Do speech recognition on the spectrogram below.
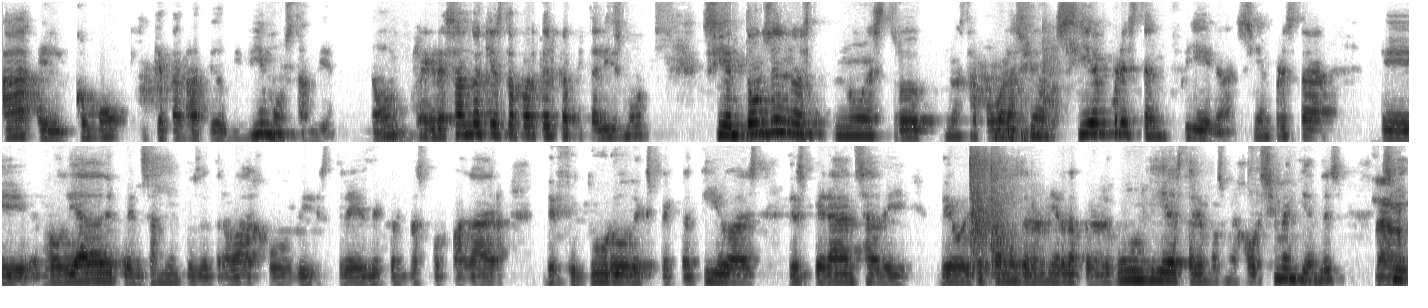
a el cómo y qué tan rápido vivimos también. ¿no? Regresando aquí a esta parte del capitalismo, si entonces nuestro, nuestra población siempre está en friega, siempre está eh, rodeada de pensamientos de trabajo, de estrés, de cuentas por pagar, de futuro, de expectativas, de esperanza, de, de ahorita estamos de la mierda, pero algún día estaremos mejor, ¿sí me entiendes? Sí,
